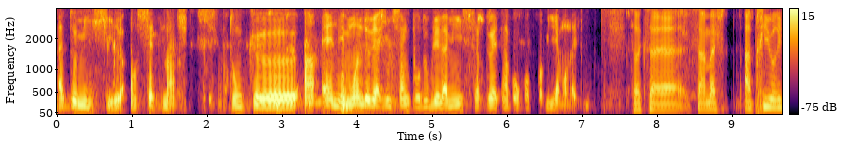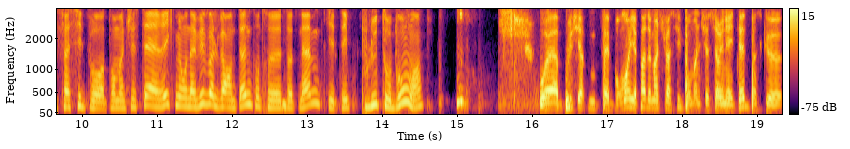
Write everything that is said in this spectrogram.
à domicile en 7 matchs. Donc euh, un N et moins de 2,5 pour doubler la mise, ça peut être un bon compromis à mon avis. C'est vrai que c'est un match a priori facile pour, pour Manchester, Eric, mais on a vu Wolverhampton contre Tottenham qui était plutôt bon. Hein. Ouais, plus, pour moi, il n'y a pas de match facile pour Manchester United parce que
